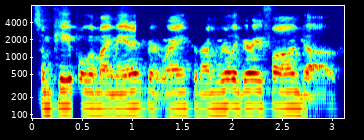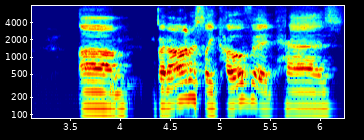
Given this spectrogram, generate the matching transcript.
some people in my management rank that I'm really very fond of. Um, but honestly, COVID has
